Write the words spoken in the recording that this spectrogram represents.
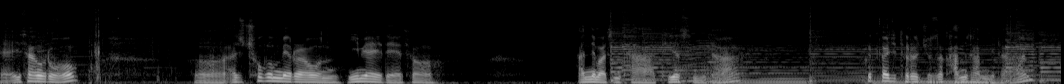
네, 이상으로 어, 아주 초금매로 나온 임야에 대해서 안내 말씀 다 드렸습니다. 끝까지 들어주셔서 감사합니다.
